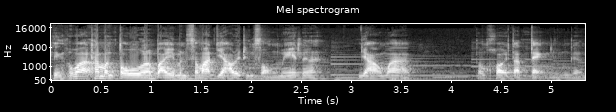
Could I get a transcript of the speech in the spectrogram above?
เห็นเขาว่าถ้ามันโตแล้วใบมันสามารถยาวได้ถึงสองเมตรเลยนะ ยาวมาก ต้องคอยตัดแต่งเหมือนกัน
